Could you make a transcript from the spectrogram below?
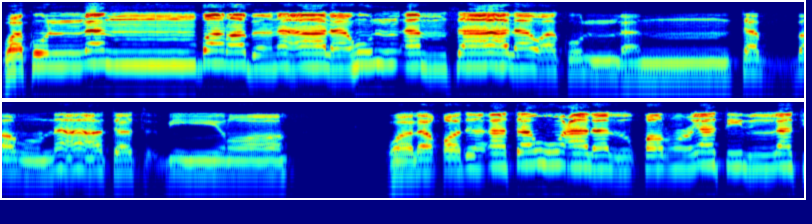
وكلا ضربنا له الأمثال وكلا تبرنا تتبيراً ولقد أتوا على القرية التي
